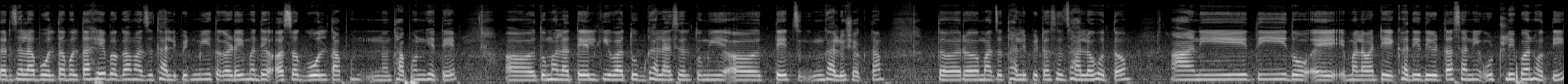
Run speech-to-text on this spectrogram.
तर चला बोलता बोलता हे बघा माझं थालीपीठ. मी कढईमध्ये असं गोल तापून थापून घेते. तुम्हाला तेल किंवा तूप घालायचं असेल तुम्ही तेच घालू शकता. तर माझं थालीपीठ असं झालं होतं. आणि ती दो ए मला वाटते एखादी दीड तासाने उठली पण होती.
